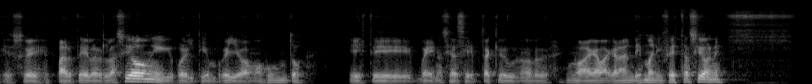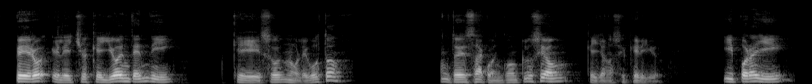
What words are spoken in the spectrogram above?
que eso es parte de la relación y por el tiempo que llevamos juntos, este, bueno, se acepta que uno no haga grandes manifestaciones. Pero el hecho es que yo entendí que eso no le gustó. Entonces saco en conclusión que yo no soy querido. Y por allí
